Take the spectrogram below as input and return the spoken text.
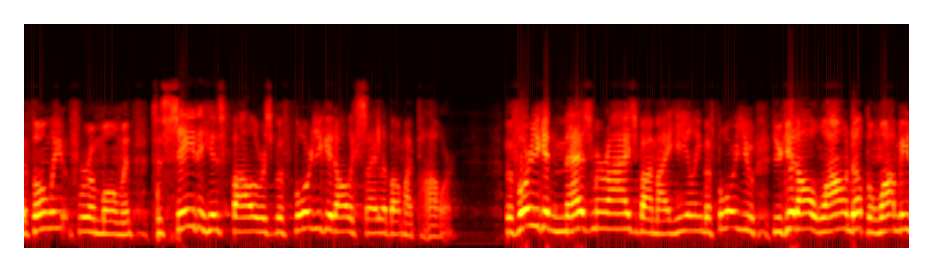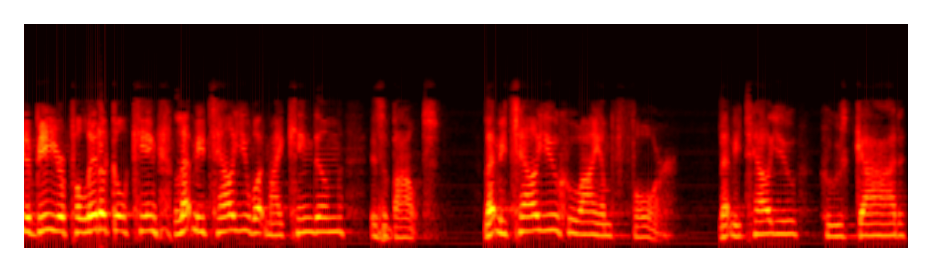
if only for a moment, to say to his followers, before you get all excited about my power, before you get mesmerized by my healing, before you, you get all wound up and want me to be your political king, let me tell you what my kingdom is about. Let me tell you who I am for. Let me tell you whose God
